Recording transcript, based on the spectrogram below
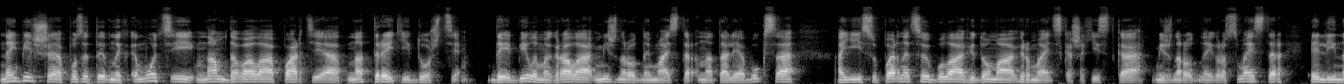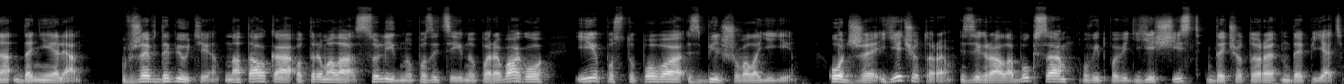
Найбільше позитивних емоцій нам давала партія на третій дошці, де білими грала міжнародний майстер Наталія Букса, а її суперницею була відома вірменська шахістка, міжнародний гросмейстер Еліна Даніелян. Вже в дебюті Наталка отримала солідну позиційну перевагу і поступово збільшувала її. Отже, Е4 зіграла Букса у відповідь Е6, Д4, Д5.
